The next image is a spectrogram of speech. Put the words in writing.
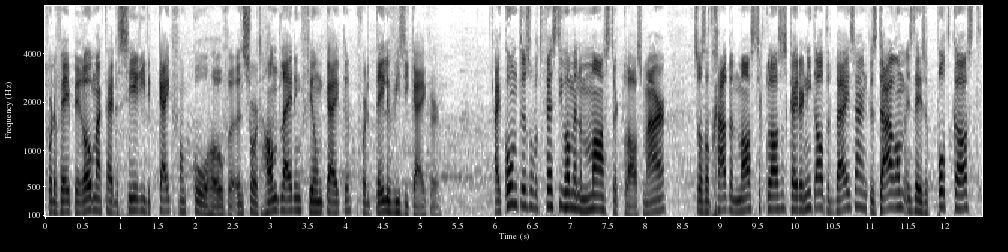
voor de VPRO maakt hij de serie De Kijk van Koolhoven, een soort handleiding filmkijken voor de televisiekijker. Hij komt dus op het festival met een masterclass, maar zoals dat gaat met masterclasses kan je er niet altijd bij zijn. Dus daarom is deze podcast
